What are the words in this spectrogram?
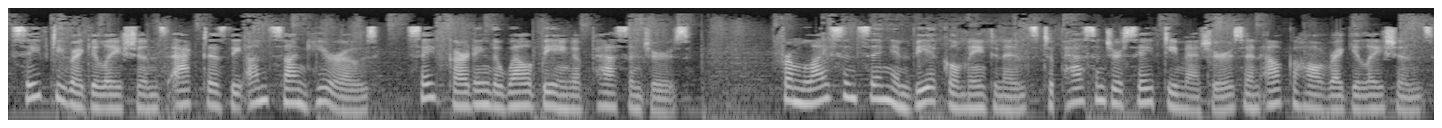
safety regulations act as the unsung heroes, safeguarding the well-being of passengers. From licensing and vehicle maintenance to passenger safety measures and alcohol regulations,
